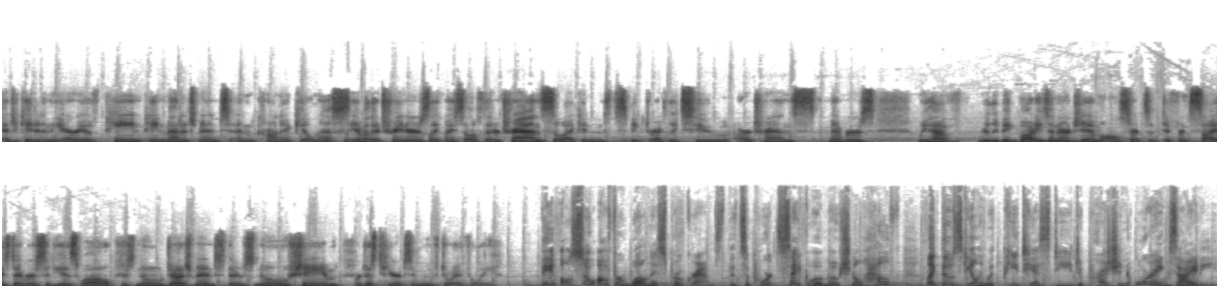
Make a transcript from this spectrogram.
educated in the area of pain, pain management, and chronic illness. We have other trainers like myself that are trans, so I can speak directly to our trans members. We have really big bodies in our gym, all sorts of different size diversity as well. There's no judgment, there's no shame. We're just here to move joyfully. They also offer wellness programs that support psycho emotional health, like those dealing with PTSD, depression, or anxiety.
